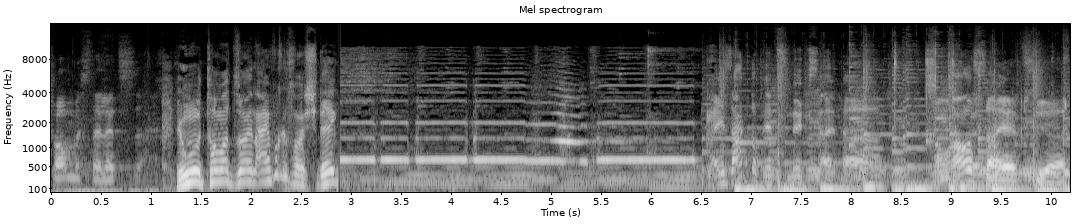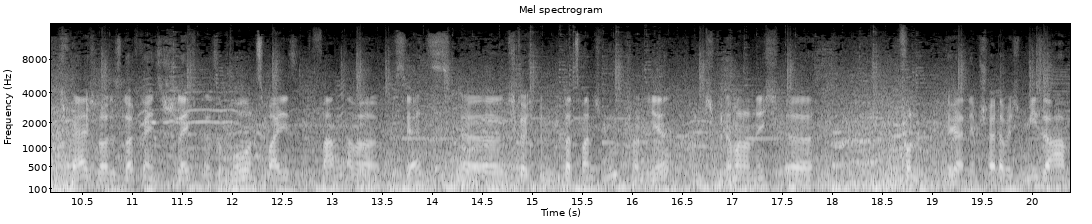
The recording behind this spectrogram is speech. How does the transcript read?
Tom ist der Letzte. Junge, Tom hat so ein einfaches Versteck. Ey, sag doch jetzt nix, Alter. Komm raus da jetzt hier. Ja, ich Leute, es läuft gar nicht so schlecht. Also Mo und Spidey sind gefangen, aber bis jetzt, äh, ich glaube, ich bin über 20 Minuten schon hier und ich bin immer noch nicht äh. Digga, in dem Shirt habe ich miese Arme.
